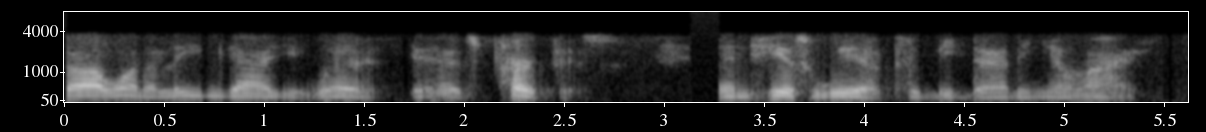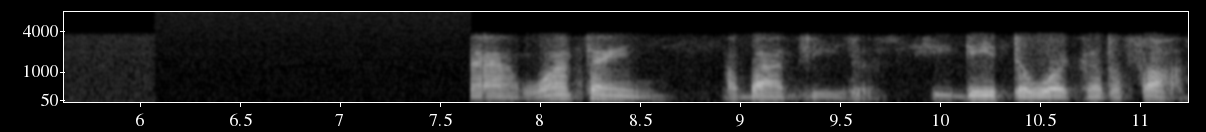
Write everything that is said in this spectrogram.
God wants to lead and guide you where there's purpose and His will to be done in your life. Now, one thing about Jesus, He did the work of the Father.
